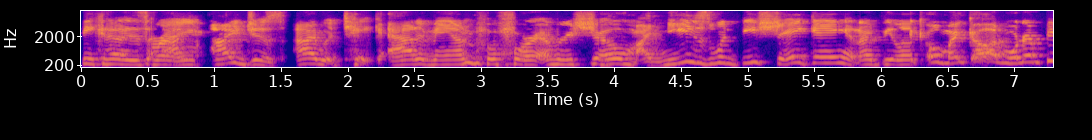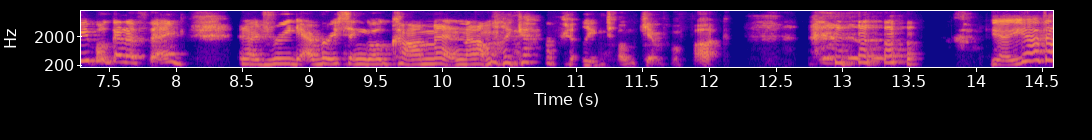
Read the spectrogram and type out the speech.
because right. I, I, just I would take Ativan before every show. My knees would be shaking, and I'd be like, "Oh my god, what are people gonna think?" And I'd read every single comment, and I'm like, I really don't give a fuck. yeah, you have to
